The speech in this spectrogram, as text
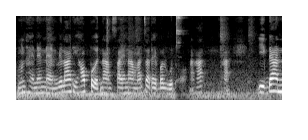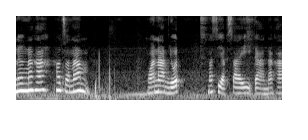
หมุนให้แน่นๆเวลาที่เฮาเปิดน้ำใส่น้ำมันจะได้บรรลุดออกนะคะค่ะ อีกด้านหนึ่งนะคะเฮาจะนำหัวน้ำยศมาเสียบใส่อีกด้านนะคะ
